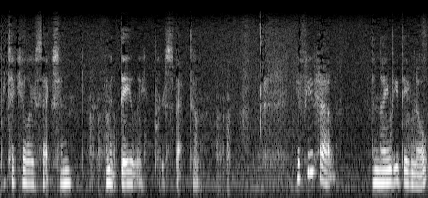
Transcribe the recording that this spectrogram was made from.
particular section from a daily perspective. If you have a 90 day note,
